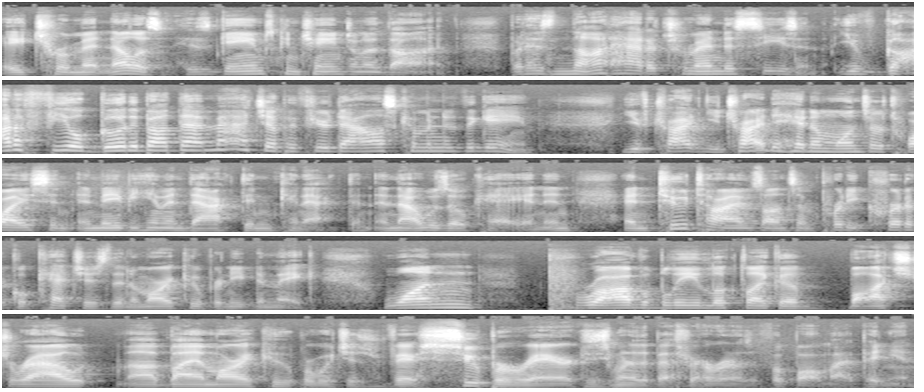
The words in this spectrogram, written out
a tremendous. Now listen, his games can change on a dime, but has not had a tremendous season. You've got to feel good about that matchup if you're Dallas coming into the game. You've tried you tried to hit him once or twice, and, and maybe him and Dak didn't connect, and, and that was okay. And, and and two times on some pretty critical catches that Amari Cooper needed to make. One probably looked like a botched route uh, by Amari Cooper, which is very super rare because he's one of the best route runners in football, in my opinion.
